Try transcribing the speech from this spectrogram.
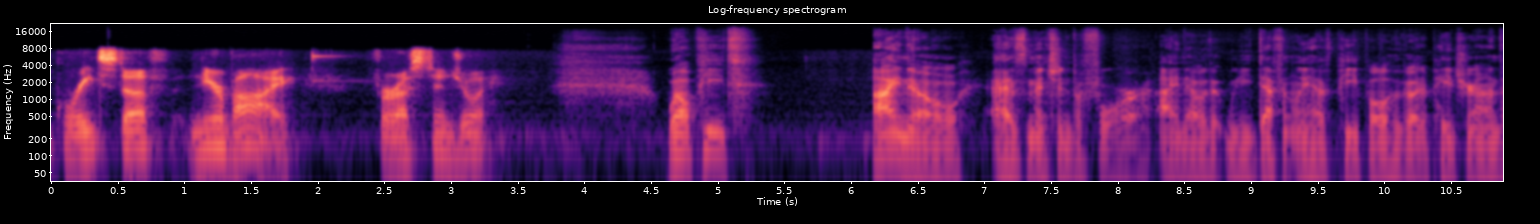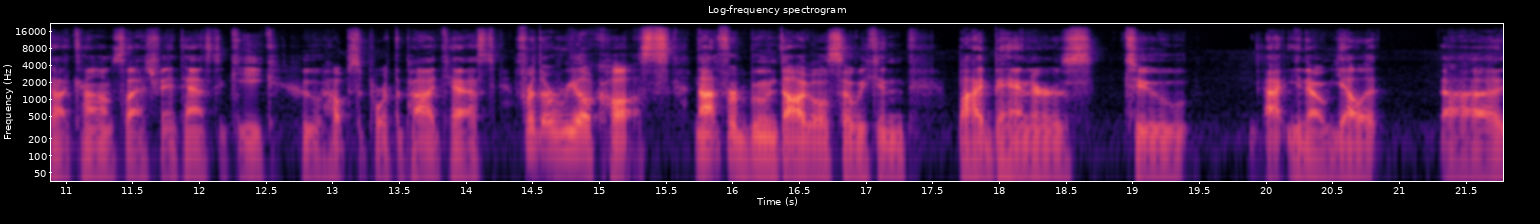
great stuff nearby for us to enjoy. Well, Pete, I know as mentioned before, I know that we definitely have people who go to patreon.com slash fantastic geek who help support the podcast for the real costs, not for boondoggles so we can buy banners to, uh, you know, yell at, uh,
